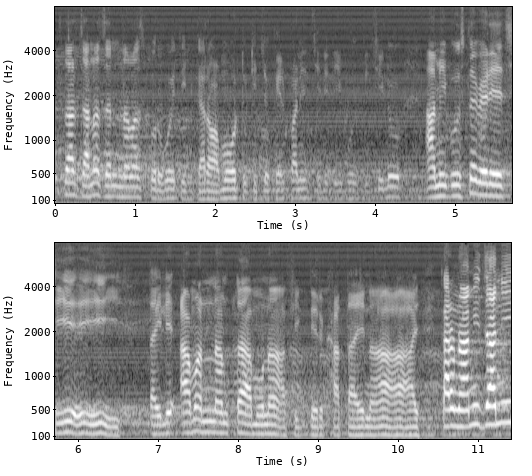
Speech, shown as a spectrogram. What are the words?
আপনার জানাজার নামাজ পড়ব। ওই দিনকার অমর দুটি চোখের পানি ছেড়ে দিয়ে বলতেছিল, আমি বুঝতে পেরেছি, তাইলে আমার নামটা মুনাফিকদের খাতায় নাই। কারণ আমি জানি,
